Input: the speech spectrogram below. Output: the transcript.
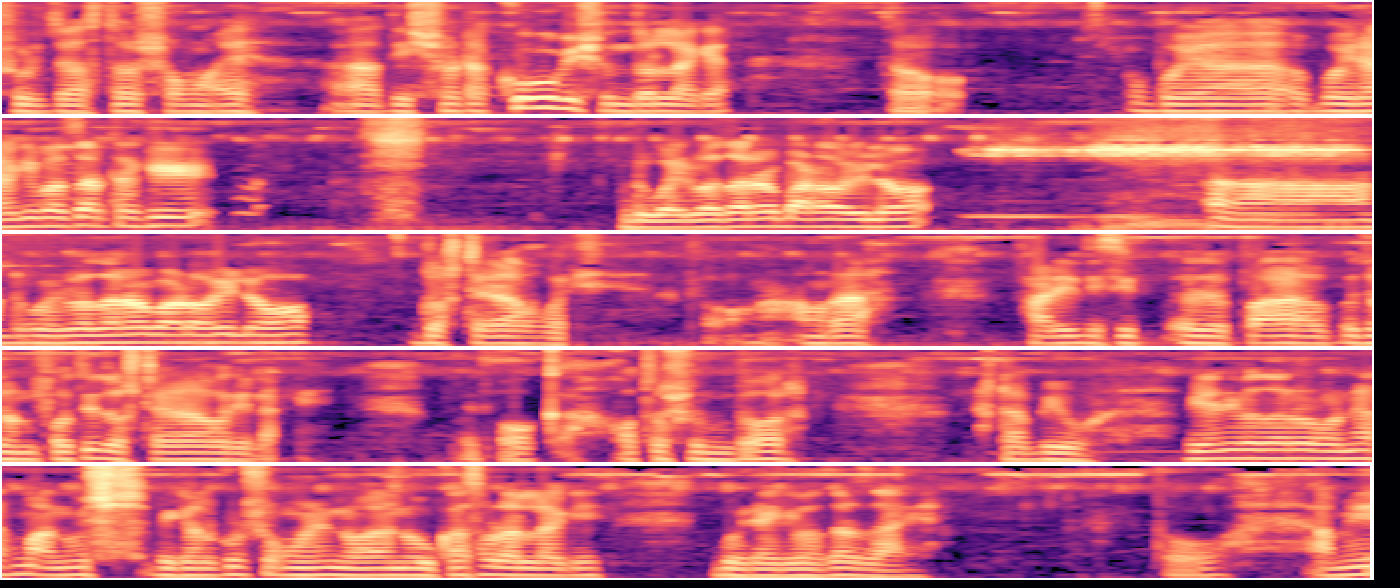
সূর্যাস্তর সময় দৃশ্যটা খুবই সুন্দর লাগে। তো বৈরাগী বাজার থাকি ডুবাইর বাজারের ভাড়া হইল ডুবাইর বাজারের ভাড়া হইল দশ টাকা করে তো আমরা ফাড়ি দিছি জনপ্রতি দশ টাকা করে লাগে। কত সুন্দর একটা ভিউ বিয়ানি বাজারের অনেক মানুষ বিকালকুর সময় নৌকা চড়ার লাগে বৈরাগী বাজার যায়। তো আমি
